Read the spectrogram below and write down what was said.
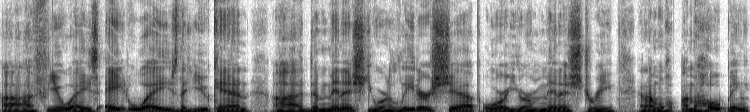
uh, a few ways, eight ways that you can uh, diminish your leadership or your ministry. And I'm I'm hoping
